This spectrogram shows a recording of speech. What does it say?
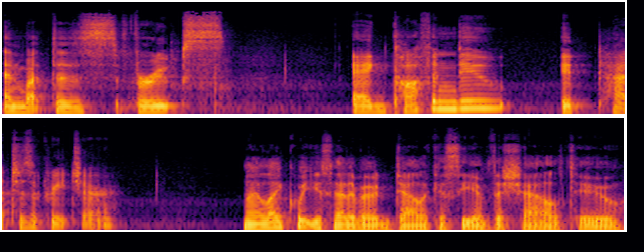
And what does Farouk's egg coffin do? It hatches a creature. And I like what you said about delicacy of the shell too.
